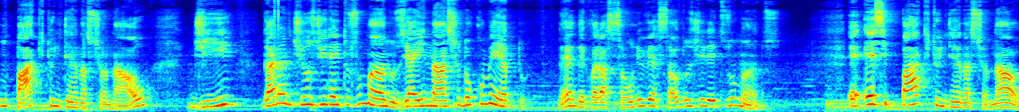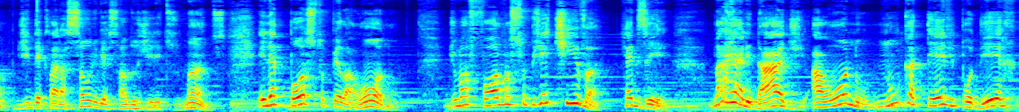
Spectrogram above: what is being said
um pacto internacional de garantir os direitos humanos. E aí nasce o documento, né? Declaração Universal dos Direitos Humanos. É, esse pacto internacional de Declaração Universal dos Direitos Humanos, ele é posto pela ONU de uma forma subjetiva. Quer dizer, na realidade, a ONU nunca teve poder,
